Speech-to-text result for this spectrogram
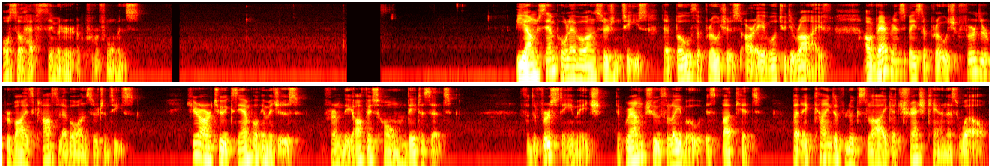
also have similar performance. Beyond sample level uncertainties that both approaches are able to derive, our variance-based approach further provides class-level uncertainties. Here are two example images from the Office Home dataset. For the first image, the ground truth label is bucket, but it kind of looks like a trash can as well.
